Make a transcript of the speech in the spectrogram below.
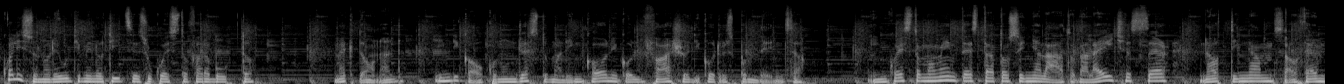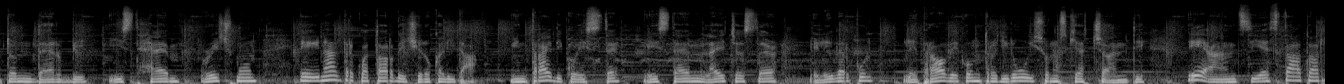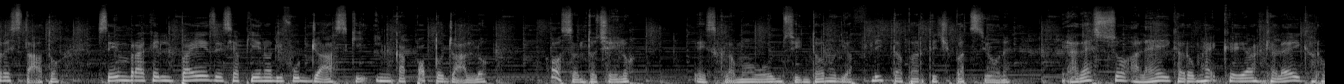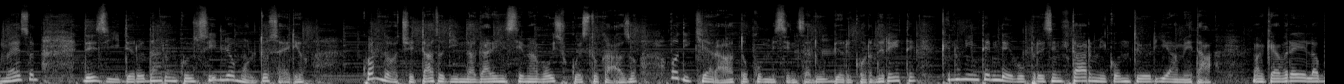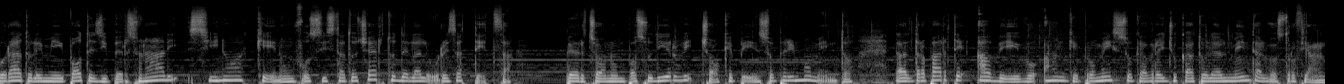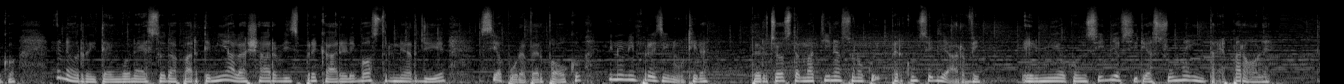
Quali sono le ultime notizie su questo farabutto? MacDonald indicò con un gesto malinconico il fascio di corrispondenza. In questo momento è stato segnalato da Leicester, Nottingham, Southampton, Derby, East Ham, Richmond e in altre 14 località in tre di queste, East Ham, Leicester e Liverpool, le prove contro di lui sono schiaccianti e anzi è stato arrestato. Sembra che il paese sia pieno di fuggiaschi in cappotto giallo. Oh santo cielo! esclamò Holmes in tono di afflitta partecipazione. E adesso a lei, caro Mac, e anche a lei, caro Mason, desidero dare un consiglio molto serio. Quando ho accettato di indagare insieme a voi su questo caso, ho dichiarato, come senza dubbio ricorderete, che non intendevo presentarmi con teorie a metà, ma che avrei elaborato le mie ipotesi personali sino a che non fossi stato certo della loro esattezza perciò non posso dirvi ciò che penso per il momento. D'altra parte avevo anche promesso che avrei giocato lealmente al vostro fianco e non ritengo onesto da parte mia lasciarvi sprecare le vostre energie, sia pure per poco, in un'impresa inutile. Perciò stamattina sono qui per consigliarvi e il mio consiglio si riassume in tre parole.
